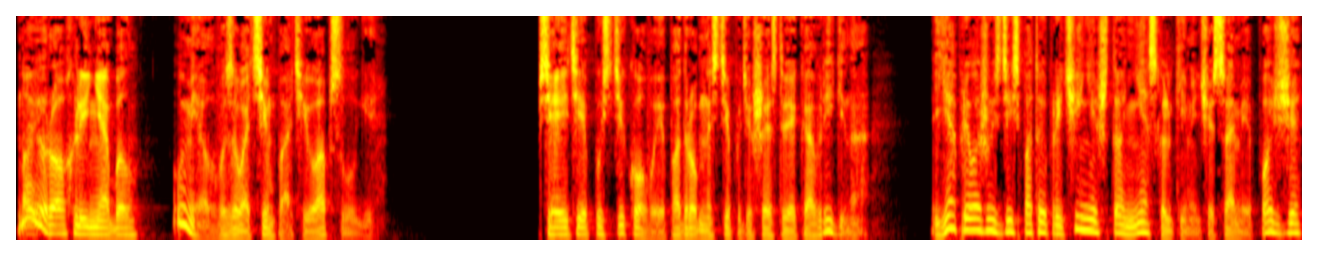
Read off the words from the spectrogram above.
но и рохли не был, умел вызывать симпатию обслуги. Все эти пустяковые подробности путешествия Ковригина я привожу здесь по той причине, что несколькими часами позже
